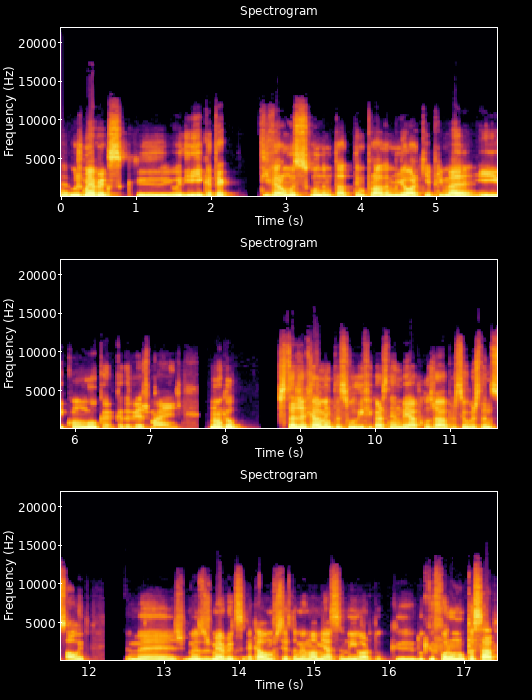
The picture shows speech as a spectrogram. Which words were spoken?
Eh, os Mavericks, que eu diria que até tiveram uma segunda metade de temporada melhor que a primeira e com o Luca cada vez mais. Não que ele esteja realmente a solidificar-se na NBA, porque ele já apareceu bastante sólido, mas, mas os Mavericks acabam por ser também uma ameaça maior do que, do que foram no passado.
